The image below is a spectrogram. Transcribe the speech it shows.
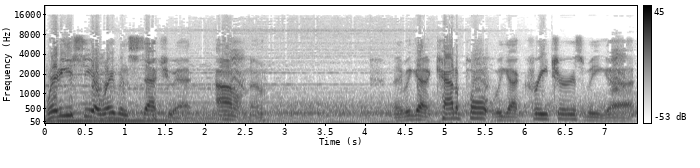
Where do you see a raven statue at? I don't know. We got a catapult, we got creatures, we got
